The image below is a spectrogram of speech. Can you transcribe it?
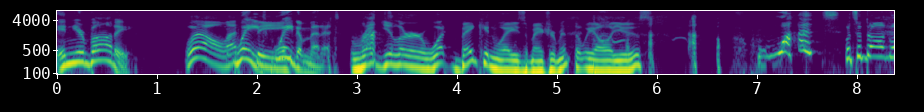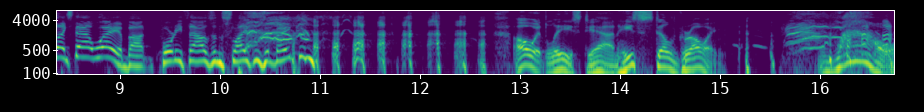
in your body. Well, that's wait, the wait a minute. regular what bacon weighs measurement that we all use. What? What's a dog like that weigh? About 40,000 slices of bacon? Oh, at least, yeah, and he's still growing. wow.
